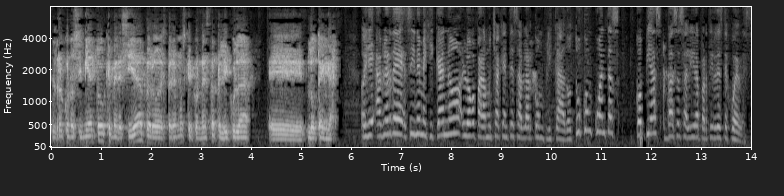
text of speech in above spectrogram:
el reconocimiento que merecía, pero esperemos que con esta película eh, lo tenga. Oye, hablar de cine mexicano, luego para mucha gente es hablar complicado. ¿Tú con cuántas copias vas a salir a partir de este jueves?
